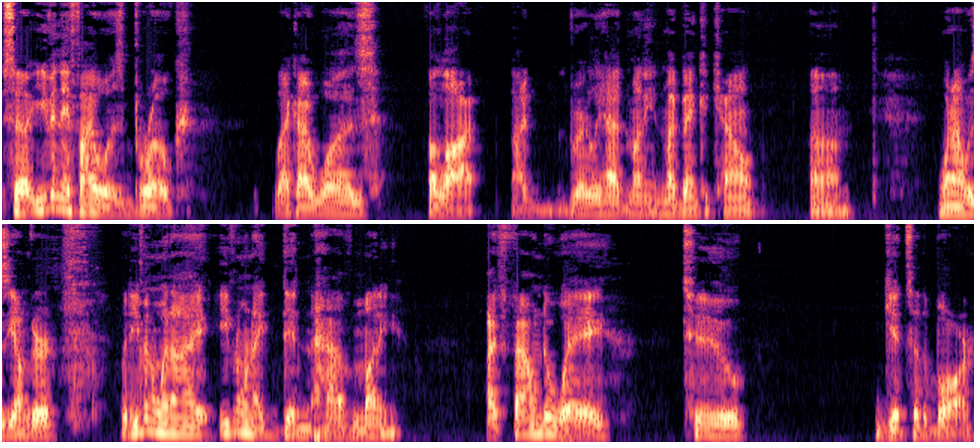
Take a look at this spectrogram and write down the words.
So even if I was broke, like I was a lot, I rarely had money in my bank account um, when I was younger. But even when I even when I didn't have money, I found a way to get to the bar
